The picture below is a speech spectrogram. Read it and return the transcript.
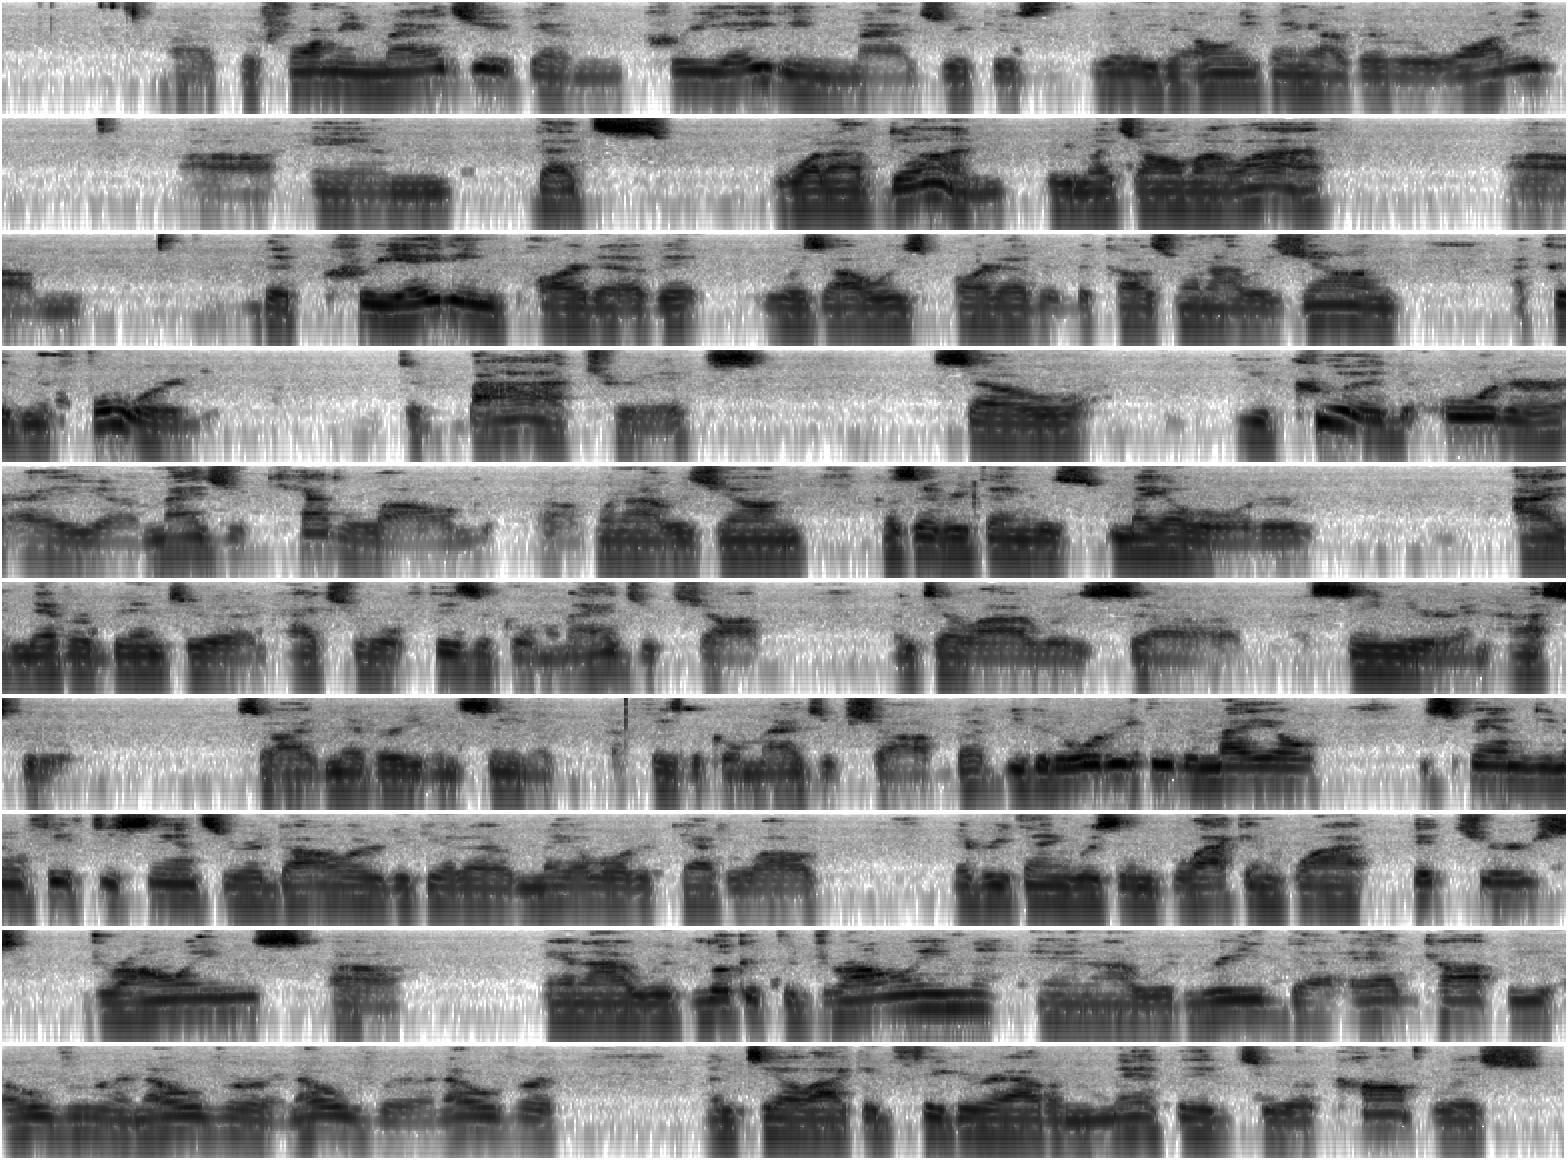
uh, performing magic and creating magic is really the only thing i've ever wanted uh, and that's what i've done pretty much all my life um, the creating part of it was always part of it because when i was young i couldn't afford to buy tricks so you could order a uh, magic catalog uh, when I was young because everything was mail order. I had never been to an actual physical magic shop until I was uh, a senior in high school. So I'd never even seen a, a, physical magic shop. But you could order through the mail. You spend, you know, 50 cents or a dollar to get a mail order catalog. Everything was in black and white pictures, drawings, uh, and I would look at the drawing and I would read the ad copy over and over and over and over until I could figure out a method to accomplish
